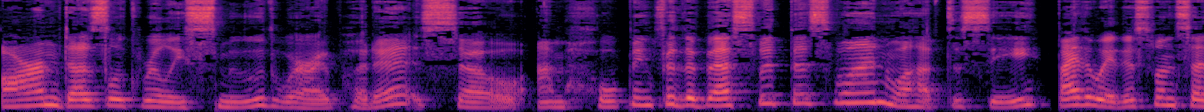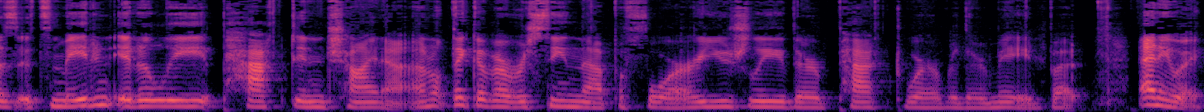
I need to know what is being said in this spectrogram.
arm does look really smooth where I put it, so I'm hoping for the best with this one. We'll have to see. By the way, this one says it's made in Italy, packed in China. I don't think I've ever seen that before. Usually they're packed wherever they're made, but anyway,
